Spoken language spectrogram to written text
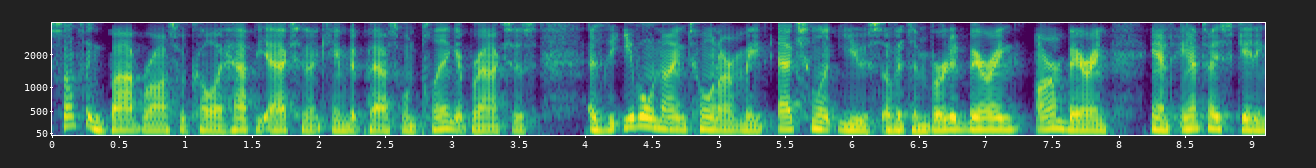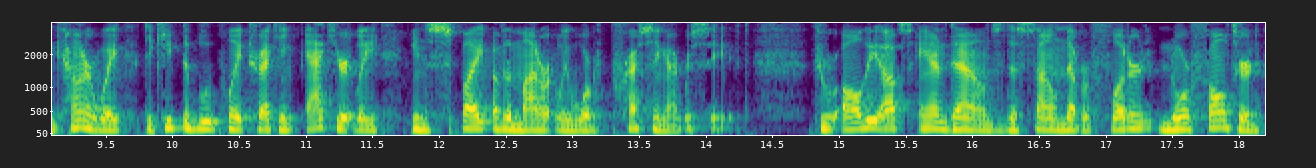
Something Bob Ross would call a happy accident came to pass when playing Abraxas, as the Evo 9 tone arm made excellent use of its inverted bearing, arm bearing, and anti-skating counterweight to keep the Bluepoint tracking accurately in spite of the moderately warped pressing I received. Through all the ups and downs, the sound never fluttered nor faltered,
